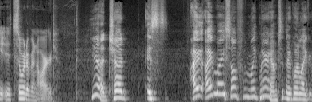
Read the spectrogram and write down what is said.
it's sort of an art. Yeah, Chad is. I I myself am like Mary. I'm sitting there going like,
